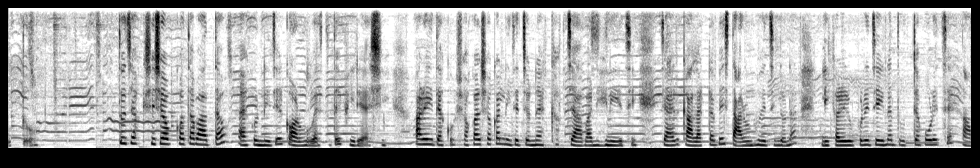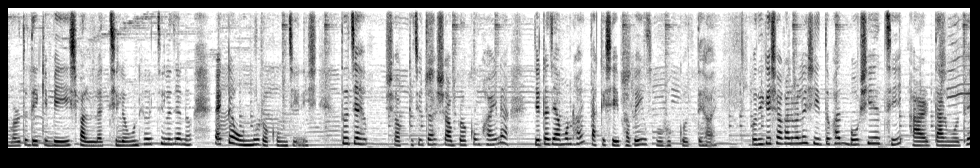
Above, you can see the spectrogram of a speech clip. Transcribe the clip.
উঠতো। তো যাক, সেসব কথা বাদ দাও, এখন নিজের কর্মব্যস্ততায় ফিরে আসি। আর এই দেখো, সকাল সকাল নিজের জন্য এক কাপ চা বানিয়ে নিয়েছি। চায়ের কালারটা বেশ দারুণ হয়েছিল না? লিকারের উপরে যেই না দুধটা পড়েছে, আমারও তো দেখে বেশ ভালো লাগছিল, মনে হচ্ছিল যেন একটা অন্য রকম জিনিস। তো যাই হোক সব কিছু তো আর সব রকম হয় না, যেটা যেমন হয় তাকে সেইভাবেই উপভোগ করতে হয়। ওদিকে সকালবেলা সিদ্ধ ভাত বসিয়েছি আর তার মধ্যে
